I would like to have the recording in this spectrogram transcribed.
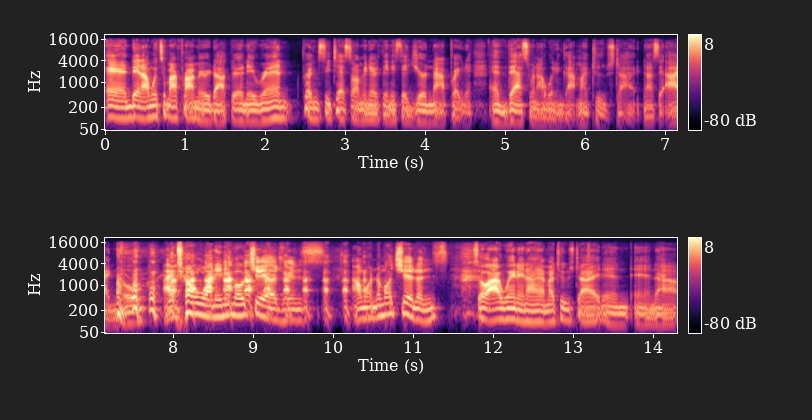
And then I went to my primary doctor, and they ran pregnancy tests on me and everything. They said you're not pregnant, and that's when I went and got my tubes tied. And I said, I know I don't want any more childrens. I want no more childrens. So I went and I had my tubes tied, and and uh,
